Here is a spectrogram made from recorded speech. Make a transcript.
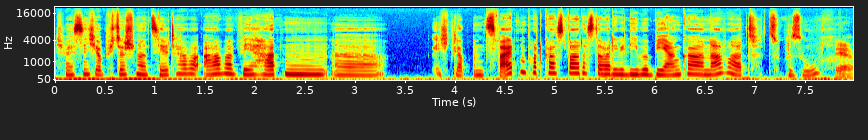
Ich weiß nicht, ob ich das schon erzählt habe, aber wir hatten, äh, ich glaube, im zweiten Podcast war das, da Ja. war die liebe Bianca Navrat zu Besuch Ja.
